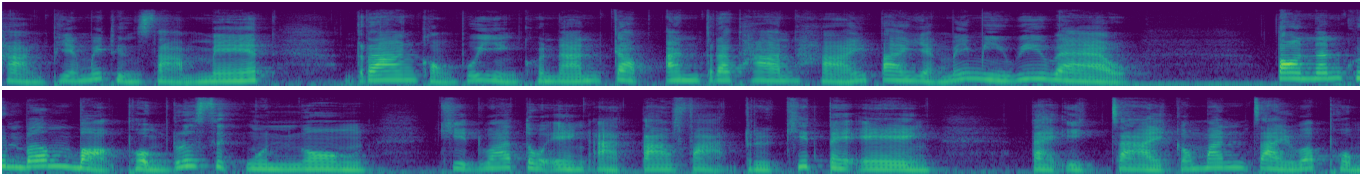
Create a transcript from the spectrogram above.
ห่างเพียงไม่ถึง 3 เมตร ร่างของผู้หญิงคนนั้นกับอันตรธานหายไปอย่างไม่มีวี่แวว ตอนนั้นคุณเบิ้มบอกผมรู้สึกงุนงง คิดว่าตัวเองอาจตาฝาดหรือคิดไปเอง แต่อีกใจก็มั่นใจว่าผม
